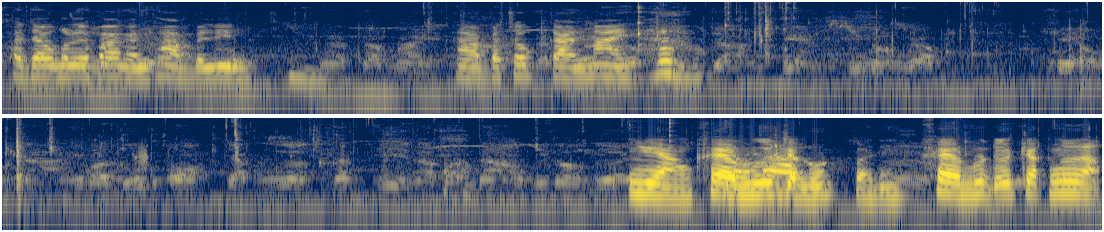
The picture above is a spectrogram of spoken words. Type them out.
เขาเจ้าก็เลยพากันข้ามไปลินหาประสบการณ์ใหม่อหย่างแขแค่วรุรู้ดจะจากรุดไปนี่แขวรุดเอาจากเหงือก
